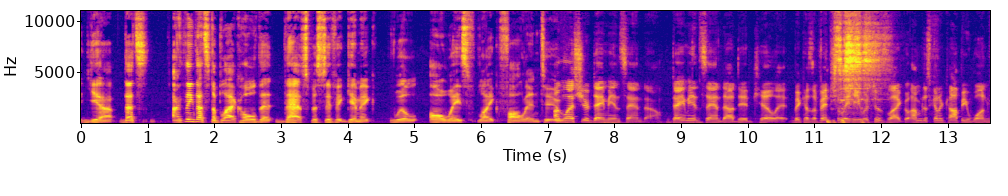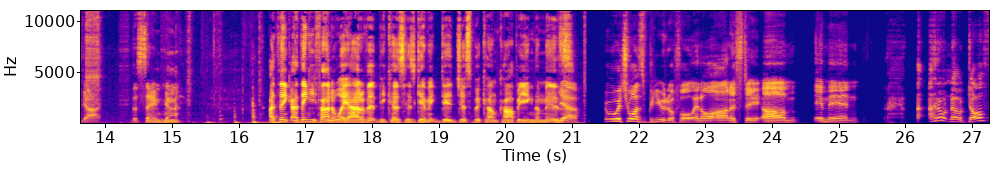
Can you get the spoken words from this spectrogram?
Yeah, that's. I think that's the black hole that that specific gimmick will always like fall into. Unless you're Damien Sandow. Damien Sandow did kill it because eventually he was just like, I'm just gonna copy one guy, the same Mhm. guy. I think I think he found a way out of it because his gimmick did just become copying the Miz. Yeah, which was beautiful in all honesty. Um, and then I don't know, Dolph.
